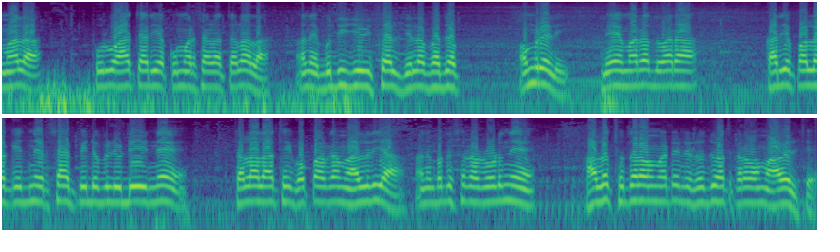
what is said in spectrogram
માલા, પૂર્વ આચાર્ય કુમારશાળા ચલાલા અને બુદ્ધિજીવી સેલ જિલ્લા ભાજપ અમરેલી. મેં મારા દ્વારા કાર્યપાલક ઇજનેર સાહેબ પીડબ્લ્યુડીને ચલાલાથી ગોપાલગામ હાલરિયા અને બગસરા રોડને હાલત સુધારવા માટેની રજૂઆત કરવામાં આવેલ છે.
